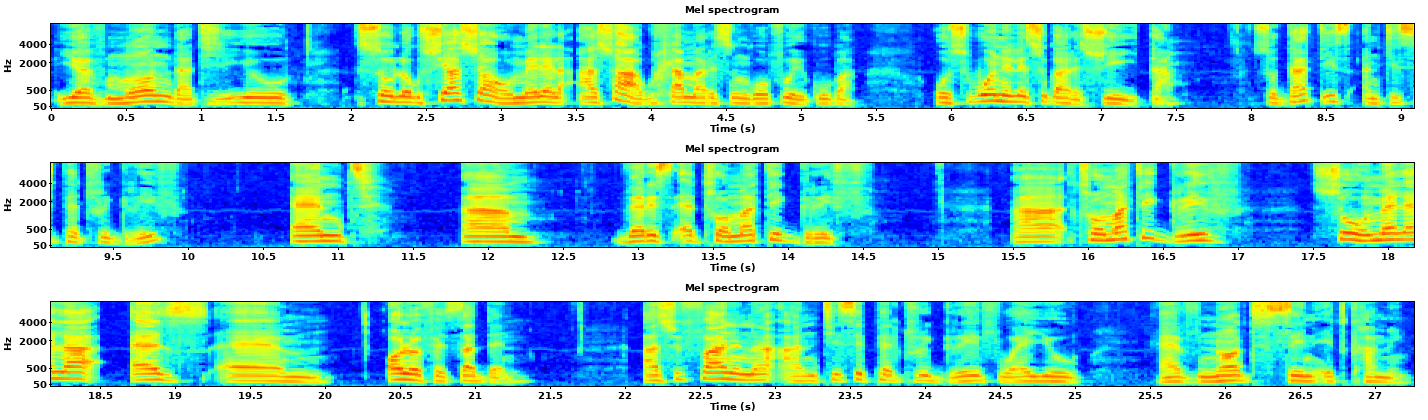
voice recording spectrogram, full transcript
You have mourned that you so loko swi ya swi humelela a swa ha ku hlamarisi ngopfu hikuva u swi vonile swi karhi swi ta. So that is anticipatory grief. And um, there is a traumatic grief. Uh, traumatic grief swi humelela as um, all of a sudden. A swi fani na anticipatory grief where you have not seen it coming.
